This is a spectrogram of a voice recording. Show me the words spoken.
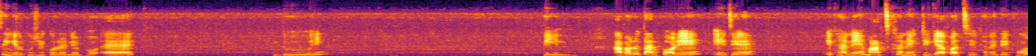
সিঙ্গেল কুশি করে নেব। এক, দুই, তিন। আবারও তারপরে এই যে এখানে মাঝখানে একটি গ্যাপ আছে, এখানে দেখুন,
